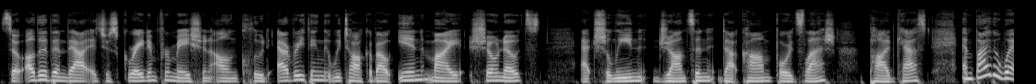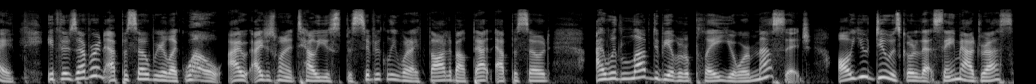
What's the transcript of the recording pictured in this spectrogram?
So, other than that, it's just great information. I'll include everything that we talk about in my show notes at chalenejohnson.com forward slash podcast. And by the way, if there's ever an episode where you're like, whoa, I, I just want to tell you specifically what I thought about that episode, I would love to be able to play your message. All you do is go to that same address,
